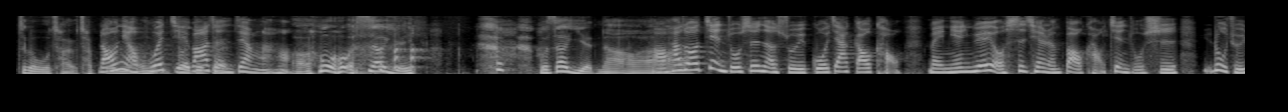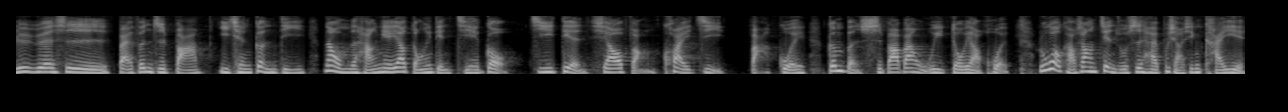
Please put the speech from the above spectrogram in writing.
这个我才才老鸟不会结巴成这样了哈。啊，我是要演。我是要演呐，好吧？好，他说建筑师呢属于国家高考，每年约有四千人报考建筑师，录取率约是百分之八，以前更低。那我们的行业要懂一点结构、机电、消防、会计。法规根本十八般武艺都要会。如果考上建筑师还不小心开业，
